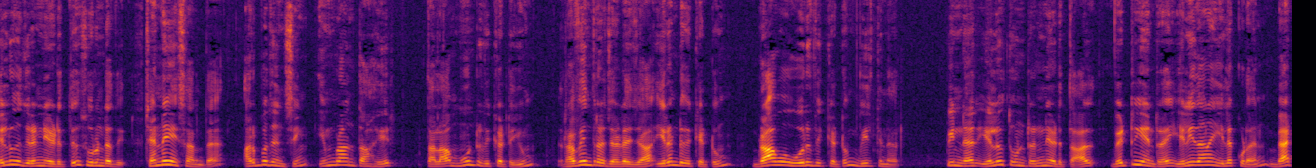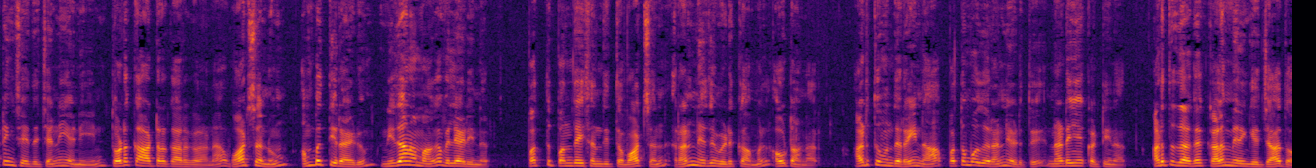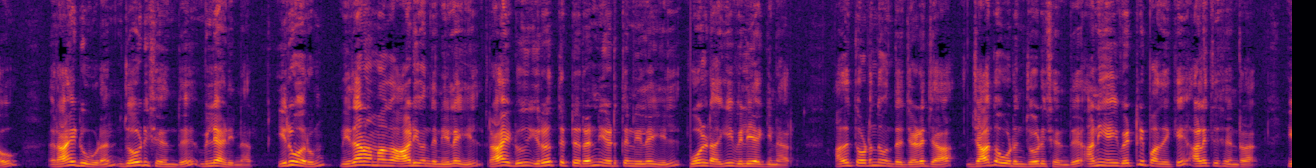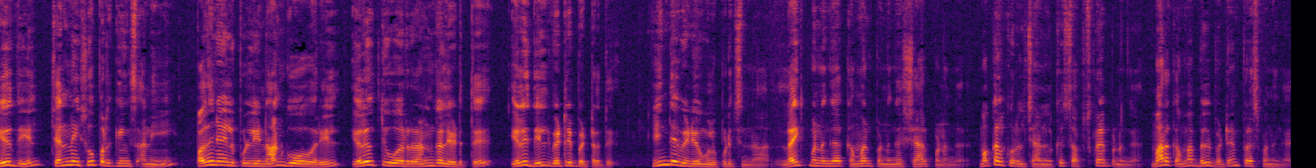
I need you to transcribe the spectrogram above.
எழுபது ரன் எடுத்து சுருண்டது. சென்னையை சார்ந்த ஹர்பஜன் சிங் இம்ரான் தாஹிர் தலா மூன்று விக்கெட்டையும் ரவீந்திர ஜடேஜா இரண்டு விக்கெட்டும் பிராவோ ஒரு விக்கெட்டும் வீழ்த்தினர். பின்னர் 71 ரன் எடுத்தால் வெற்றி என்ற எளிதான இலக்குடன் பேட்டிங் செய்த சென்னை அணியின் தொடக்க ஆட்டக்காரர்களான வாட்சனும் அம்பத்தி ராய்டும் நிதானமாக விளையாடினர். பத்து பந்தை சந்தித்த வாட்சன் ரன் எதுவும் எடுக்காமல் அவுட் ஆனார். அடுத்து வந்த ரெய்னா பத்தொன்பது ரன் எடுத்து நடையை கட்டினார். அடுத்ததாக களமிறங்கிய ஜாதவ் ராய்டுவுடன் ஜோடி சேர்ந்து விளையாடினார். இருவரும் நிதானமாக ஆடி வந்த நிலையில் ராய்டு இருபத்தெட்டு ரன் எடுத்த நிலையில் போல்டாகி வெளியாகினார். அதைத் தொடர்ந்து வந்த ஜடேஜா ஜாதவுடன் ஜோடி சேர்ந்து அணியை வெற்றி பாதைக்கு அழைத்து சென்றார். இறுதியில் சென்னை சூப்பர் கிங்ஸ் அணி பதினேழு புள்ளி நான்கு ஓவரில் எழுபத்தி ஓரு ரன்கள் எடுத்து எளிதில் வெற்றி பெற்றது. இந்த வீடியோ உங்களுக்கு பிடிச்சிருந்தா லைக் பண்ணுங்க கமெண்ட் பண்ணுங்க ஷேர் பண்ணுங்க. மக்கள் குரல் சேனலுக்கு சப்ஸ்கிரைப் பண்ணுங்க. மறக்காம பெல் பட்டன் பிரஸ் பண்ணுங்க.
